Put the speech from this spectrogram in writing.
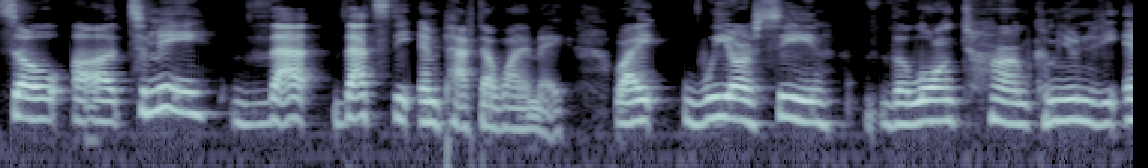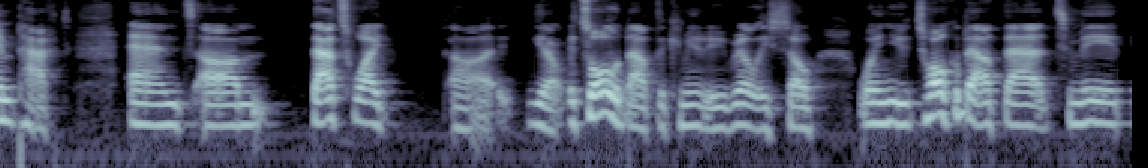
So uh, to me, that that's the impact I want to make. Right? We are seeing the long term community impact. and um, that's why uh, you know it's all about the community really. So when you talk about that to me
